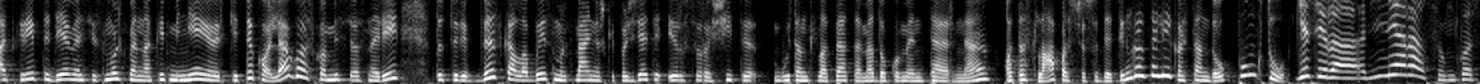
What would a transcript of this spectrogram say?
atkreipti dėmesį į smulkmeną, kaip minėjo ir kiti kolegos, komisijos nariai. Tu turi viską labai smulkmeniškai pažiūrėti ir surašyti būtent lapę tame dokumente, ar ne? O tas lapas čia sudėtingas dalykas, ten daug punktų. Jis yra, nėra sunkus.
